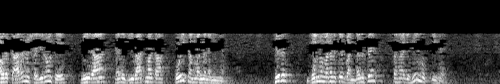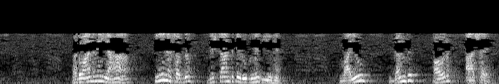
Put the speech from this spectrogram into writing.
और कारण शरीरों से मेरा, यानी जीवात्मा का कोई संबंध नहीं है। फिर जन्म मरण के बंधन से सहज ही मुक्ति है। भगवान ने यहाँ तीन शब्द दृष्टांत के रूप में दिए हैं। वायु, गंध और आशय।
